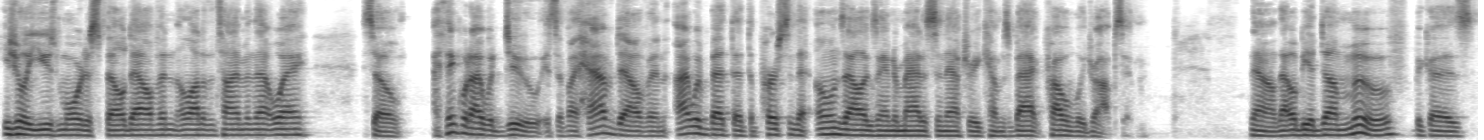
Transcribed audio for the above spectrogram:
He's really used more to spell Dalvin a lot of the time in that way. So I think what I would do is if I have Dalvin, I would bet that the person that owns Alexander Mattison after he comes back probably drops him. Now, that would be a dumb move because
